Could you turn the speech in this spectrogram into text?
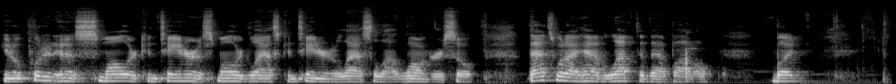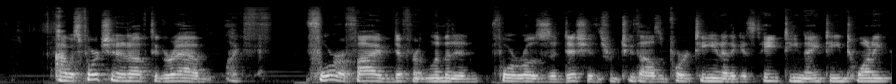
you know, put it in a smaller container, a smaller glass container to last a lot longer. So that's what I have left of that bottle. But I was fortunate enough to grab like four or five different limited Four Roses editions from 2014. I think it's 18, 19, 20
